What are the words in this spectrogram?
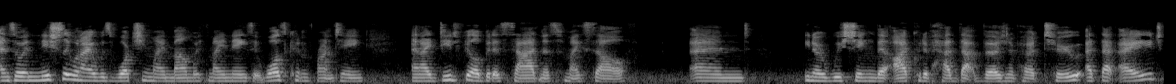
And so initially when I was watching my mum with my niece, it was confronting and I did feel a bit of sadness for myself. And you know, wishing that I could have had that version of her too at that age.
